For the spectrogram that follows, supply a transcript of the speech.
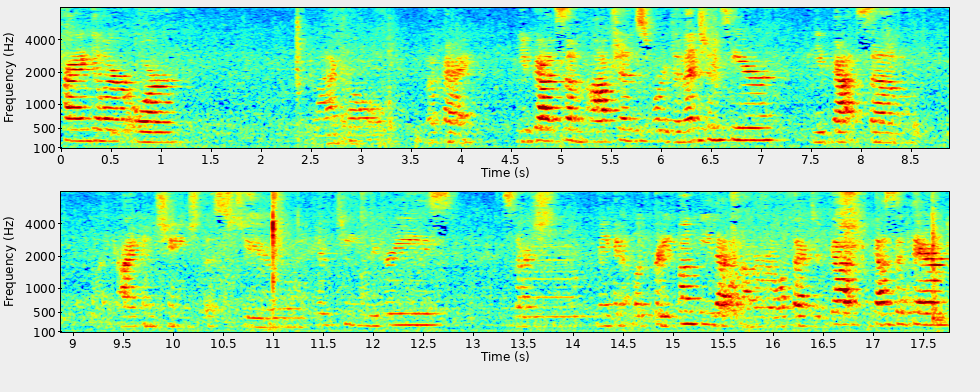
triangular or diagonal Okay. You've got some options for dimensions here. You've got some, like I can change this to fifteen degrees. Starts making it look pretty funky. That's not a real effective gu- gusset there.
